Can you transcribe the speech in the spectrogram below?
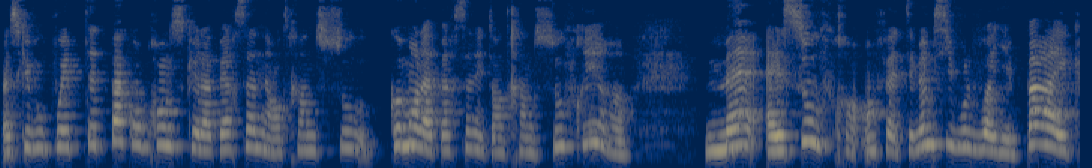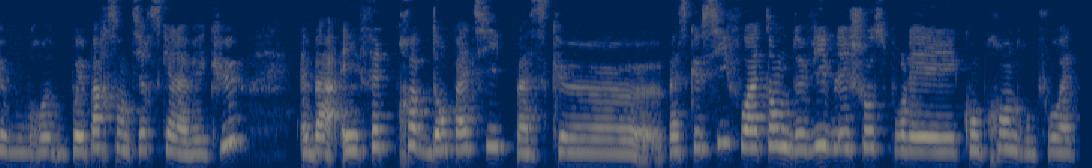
Parce que vous pouvez peut-être pas comprendre ce que la personne est en train de comment la personne est en train de souffrir, mais elle souffre en fait. Et même si vous le voyez pas et que vous ne pouvez pas ressentir ce qu'elle a vécu, eh ben, et faites preuve d'empathie parce que, parce que s'il faut attendre de vivre les choses pour les comprendre ou pour être,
